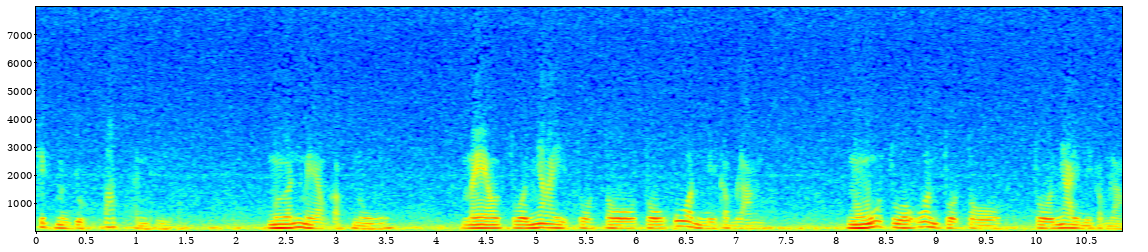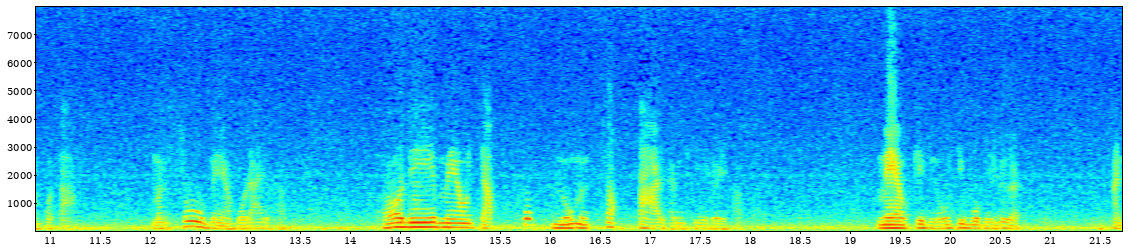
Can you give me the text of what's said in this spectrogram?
คิดมันหยุดปั๊บทันที เหมือนแมวกับหนู แมวตัวใหญ่ตัวโตตัวอ้วนมีกำลัง หนูตัวอ้วนตัวโต ตัวใหญ่มีกำลังก็ตาม มันสู้แมวโบได้ครับ พอดีแมวจับปุ๊บหนูมันซอกตายทันทีเลยครับ แมวกินหนูจีบมีเลือด อัน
